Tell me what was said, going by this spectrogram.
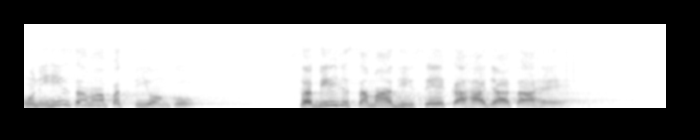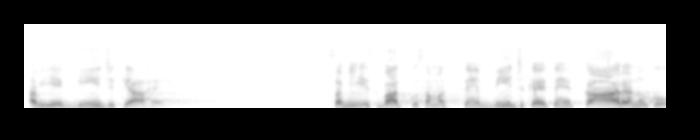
उन्हीं समापत्तियों को सबीज समाधि से कहा जाता है। अब ये बीज क्या है? सभी इस बात को समझते हैं, बीज कहते हैं कारण को।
